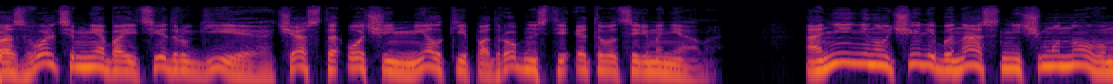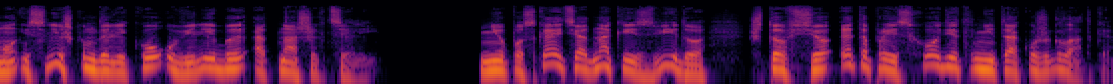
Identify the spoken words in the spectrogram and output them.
Позвольте мне обойти другие, часто очень мелкие подробности этого церемониала. Они не научили бы нас ничему новому и слишком далеко увели бы от наших целей. Не упускайте, однако, из виду, что все это происходит не так уж гладко.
